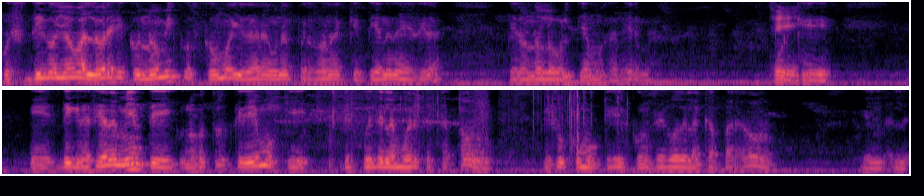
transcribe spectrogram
pues digo yo, valores económicos, cómo ayudar a una persona que tiene necesidad, pero no lo volteamos a ver más. Porque eh, desgraciadamente nosotros creemos que después de la muerte está todo. Eso como que es el consejo del acaparador. El- el-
